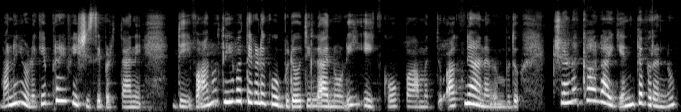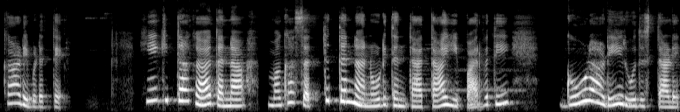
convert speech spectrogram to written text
ಮನೆಯೊಳಗೆ ಪ್ರವೇಶಿಸಿ ಬಿಡ್ತಾನೆ. ದೇವಾನು ದೇವತೆಗಳಿಗೂ ಬಿಡೋದಿಲ್ಲ ನೋಡಿ ಈ ಕೋಪ ಮತ್ತು ಅಜ್ಞಾನವೆಂಬುದು ಕ್ಷಣಕಾಲ ಎಂಥವರನ್ನು ಕಾಡಿಬಿಡುತ್ತೆ. ಹೀಗಿದ್ದಾಗ ತನ್ನ ಮಗ ಸತ್ತದ್ದನ್ನು ನೋಡಿದಂಥ ತಾಯಿ ಪಾರ್ವತಿ ಗೋಳಾಡಿ ರೋಧಿಸ್ತಾಳೆ.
